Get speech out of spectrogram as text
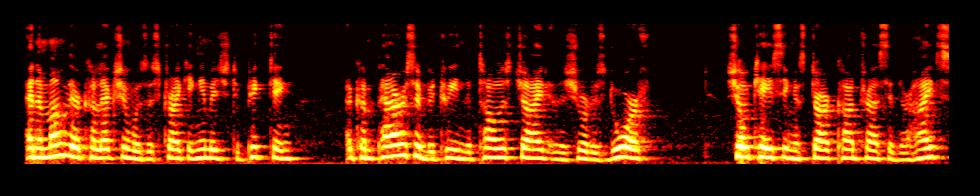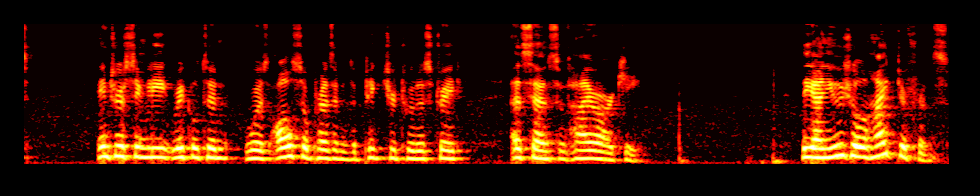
and among their collection was a striking image depicting a comparison between the tallest giant and the shortest dwarf, showcasing a stark contrast in their heights. Interestingly, Ricalton was also present in the picture to illustrate a sense of hierarchy. The unusual height difference.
